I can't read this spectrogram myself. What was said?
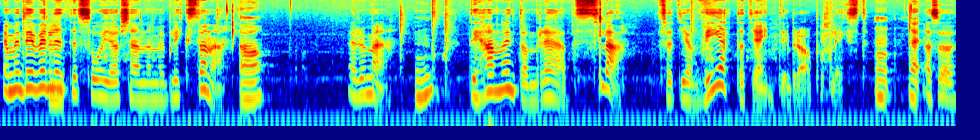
Ja, men det är väl mm. lite så jag känner med blixtarna. Ja. Är du med? Mm. Det handlar inte om rädsla, för att jag vet att jag inte är bra på blixt. Mm. Nej. Alltså,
